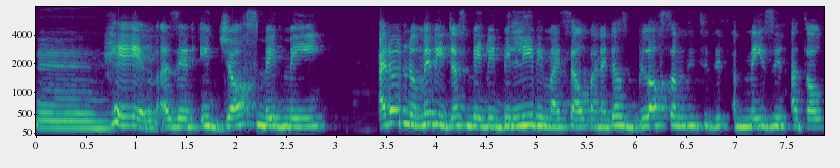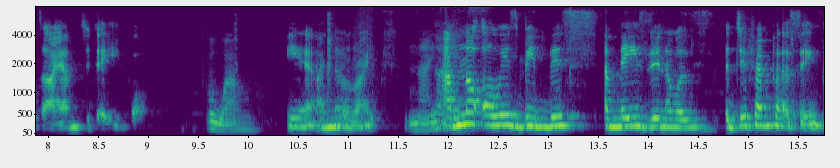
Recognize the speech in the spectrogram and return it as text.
mm. him. As in, it just made me. I don't know. Maybe it just made me believe in myself, and I just blossomed into this amazing adult I am today. But, oh wow yeah, I know, right? Nice. I've not always been this amazing. I was a different person.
